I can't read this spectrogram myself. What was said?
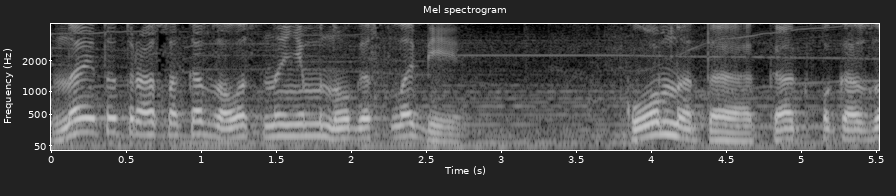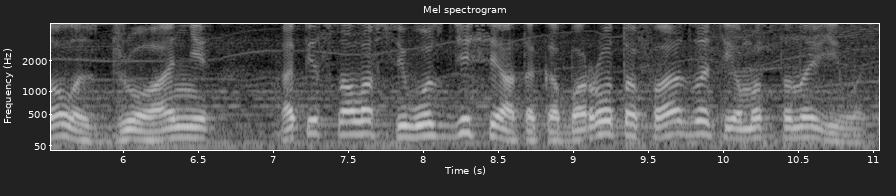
на этот раз оказалось на немного слабее. Комната, как показалось Джоанне, описала всего с десяток оборотов, а затем остановилась.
